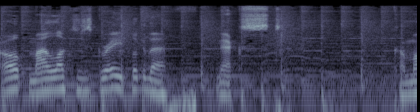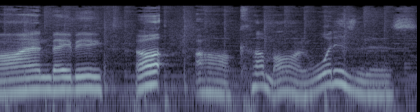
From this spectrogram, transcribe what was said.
Oh, my luck is just great. Look at that. Next. Come on, baby. Oh, oh, come on. What is this?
